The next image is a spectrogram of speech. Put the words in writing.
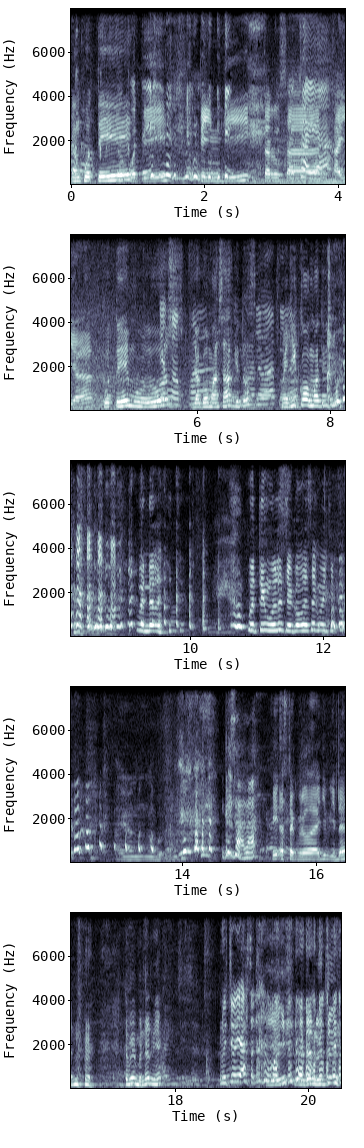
yang putih. Yang putih tinggi terus ah, Kaya. kaya. Putih mulus Yang jago masak gitu. Siap, ya. Magicom mati itu mah. Bener. Putih mulus jago masak macam gak salah. Ih, astagfirullahaladzim Idan. Tapi bener ya. Lucu ya sekarang. Iya iya Idan lucu ya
